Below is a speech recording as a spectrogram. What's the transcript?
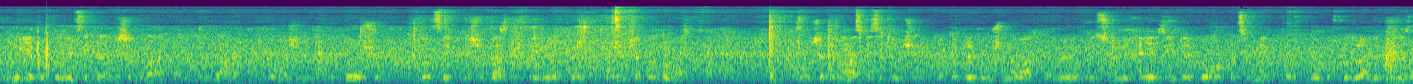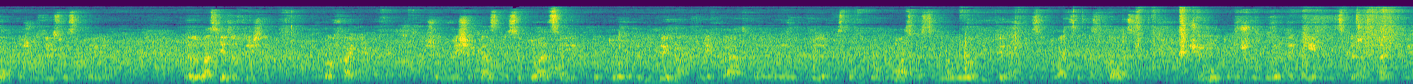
Тому є пропозиція, яка раніше була е, з нами положена, для того, щоб до цих вищевказаних перевірок е, залучати громадськість. Залучати громадськість яким чином? Тобто, прибувши на вахту, ми випрацюємо механізм, згідно якого працівник пропуску до буде знати, що здійснюється перевірка. До вас є зустрічне прохання, щоб в вищевказаній ситуації, тобто людина, яка е, буде представником громадськості, вона була об'єктивна в тій ситуації, яка склалася. Чому? Тому що завдяки, скажімо так, е,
